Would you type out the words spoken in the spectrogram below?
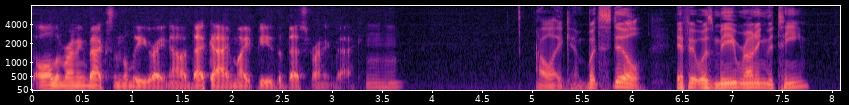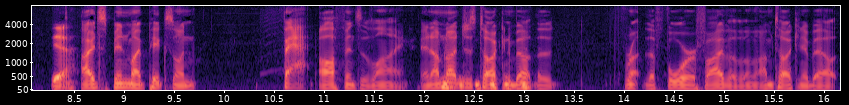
all the running backs in the league right now, that guy might be the best running back. Mm-hmm. I like him, but still, if it was me running the team, Yeah, I'd spend my picks on fat offensive line, and I'm not just talking about the front, the four or five of them. I'm talking about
